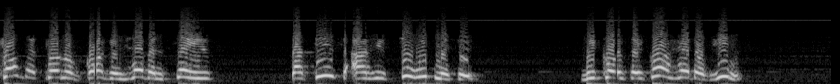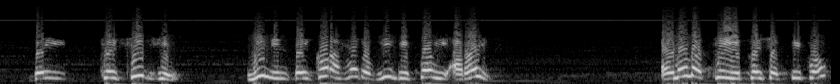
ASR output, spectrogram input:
from the throne of God in heaven says that these are his two witnesses because they go ahead of him. They precede him, meaning they go ahead of him before he arrives. And number three, precious people,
